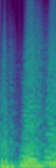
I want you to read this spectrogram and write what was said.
you.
